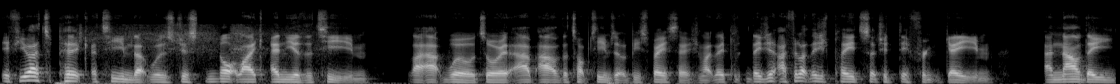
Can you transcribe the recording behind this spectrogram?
if you had to pick a team that was just not like any other team, like at Worlds or out out of the top teams, it would be Space Station. Like they, they, just, I feel like they just played such a different game, and now they,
